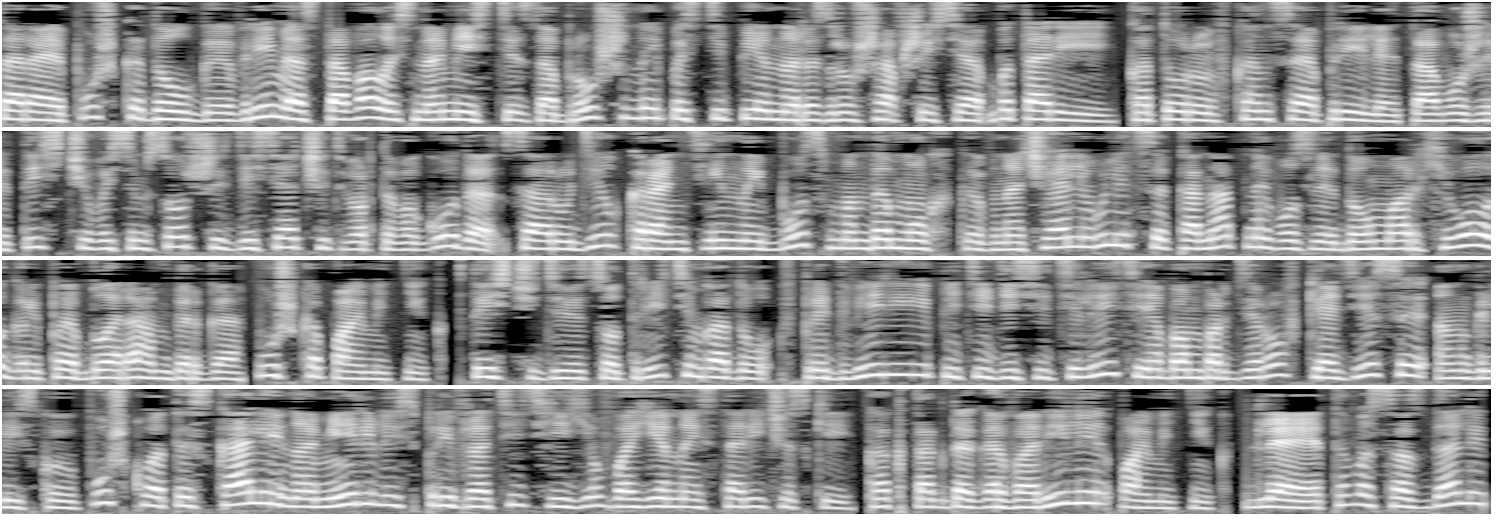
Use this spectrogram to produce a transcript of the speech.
Вторая пушка долгое время оставалась на месте заброшенной постепенно разрушавшейся батареи, которую в конце апреля того же 1864 года соорудил карантинный босс Мандамокка в начале улицы Канатной возле дома археолога И.П. Бларамберга, пушка-памятник. В 1903 году, в преддверии 50-летия бомбардировки Одессы, английскую пушку отыскали и намерились превратить ее в военно-исторический, как тогда говорили, памятник. Для этого создали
